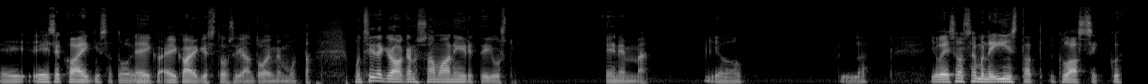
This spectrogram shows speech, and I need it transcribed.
ei, ei se kaikissa toimi. Ei, ei kaikissa tosiaan toimi, mutta, mutta siitäkin on alkanut samaan irti just enemmän. Joo, kyllä. Joo, ei se ole semmoinen instant-klassikko.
